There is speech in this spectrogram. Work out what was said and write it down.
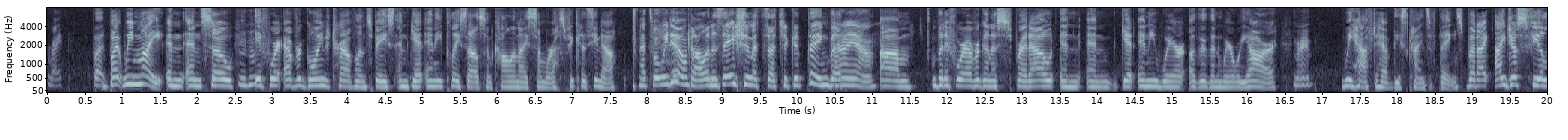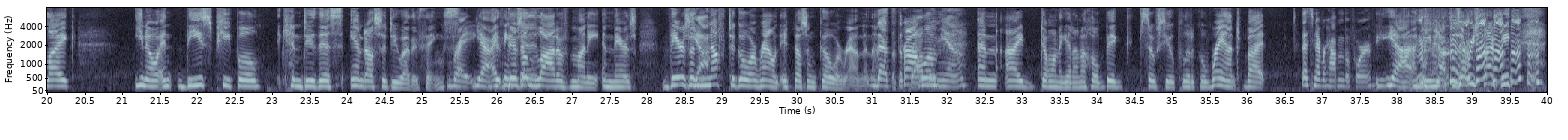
Right. But but we might and and so Mm-hmm. if we're ever going to travel in space and get any place else and colonize somewhere else because you know that's what we do. colonization it's such a good thing but Oh, yeah. um but if we're ever going to spread out and and get anywhere other than where we are Right. we have to have these kinds of things but i i just feel like you know and these people can do this and also do other things Right, yeah, I think there's a lot of money and there's there's Yeah. enough to go around it doesn't go around and that's, That's the, the problem. problem, yeah. and i don't want to get on a whole big socio-political rant but That's never happened before. yeah, I mean, it happens every time. We,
